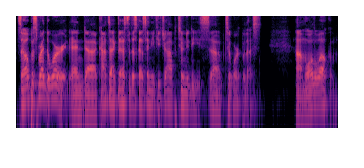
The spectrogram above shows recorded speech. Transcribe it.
So help us spread the word and uh, contact us to discuss any future opportunities uh, to work with us um, all the welcome.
